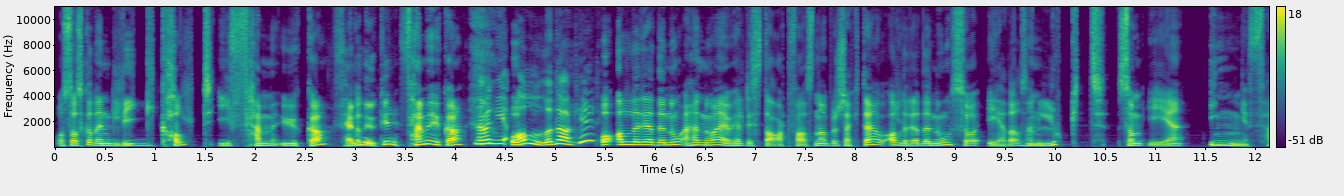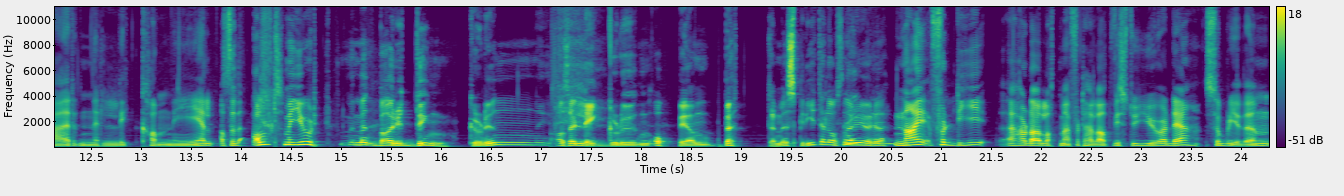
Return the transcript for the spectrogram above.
og så skal den ligge kaldt i fem uker. Fem uker? Fem uker. Nei, men i Og- alle dager! Og allerede nå, eh, nå er jeg jo helt i startfasen av prosjektet, og allerede nå så er det altså en lukt som er ingefær, nellik, kanel Altså det er alt som er jul. Men men bare dynker du den Altså legger du den oppi en bøtte med sprit, eller åssen er det å gjøre det? Nei, fordi jeg har da latt meg fortelle at hvis du gjør det, så blir den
